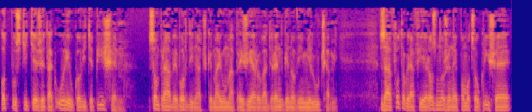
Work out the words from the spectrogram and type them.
Odpustite, že tak úrivkovite píšem. Som práve v ordinačke, majú ma prežiarovať rentgenovými lúčami. Za fotografie rozmnožené pomocou klíše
